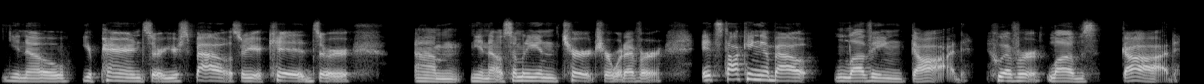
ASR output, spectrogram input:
you know, your parents or your spouse or your kids or um, you know, somebody in church or whatever. It's talking about loving God. Whoever loves God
